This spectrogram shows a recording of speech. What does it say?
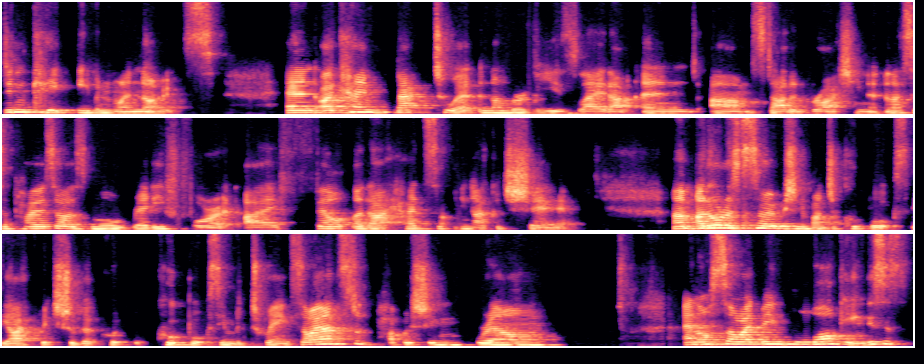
didn't keep even my notes. And I came back to it a number of years later and um, started writing it. And I suppose I was more ready for it. I felt that I had something I could share. Um, I'd also written a bunch of cookbooks, the I Quit Sugar cookbooks in between. So I understood the publishing realm. And also I'd been blogging. This is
